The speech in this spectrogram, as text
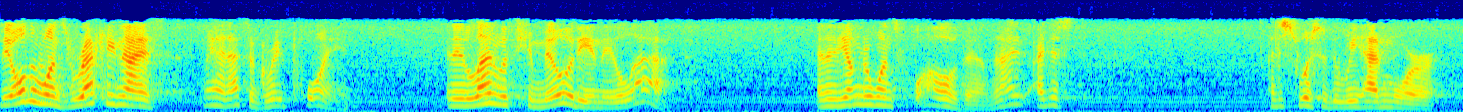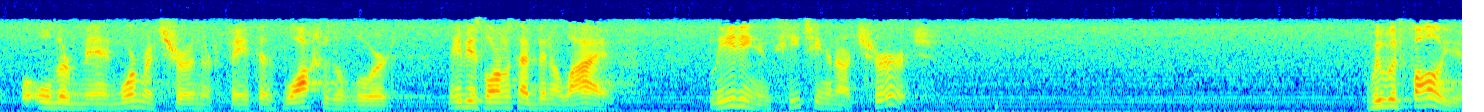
The older ones recognized Man, that's a great point. And they led with humility and they left. And the younger ones followed them. And I, I just I just wish that we had more older men, more mature in their faith, that have walked with the Lord, maybe as long as I've been alive, leading and teaching in our church. We would follow you.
